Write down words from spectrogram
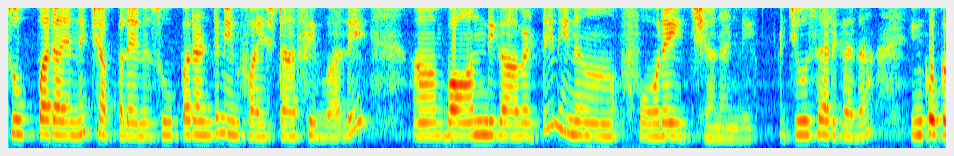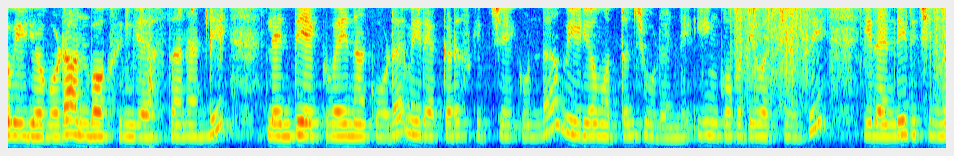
సూపర్ అని చెప్పలేను. సూపర్ అంటే నేను ఫైవ్ స్టార్స్ ఇవ్వాలి. బాగుంది కాబట్టి నేను ఫోరే ఇచ్చానండి. చూశారు కదా ఇంకొక వీడియో కూడా అన్బాక్సింగ్ చేస్తానండి. లెంత్ ఎక్కువైనా కూడా మీరు ఎక్కడ స్కిప్ చేయకుండా వీడియో మొత్తం చూడండి. ఇంకొకటి వచ్చేసి ఇదండి ఇది చిన్న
